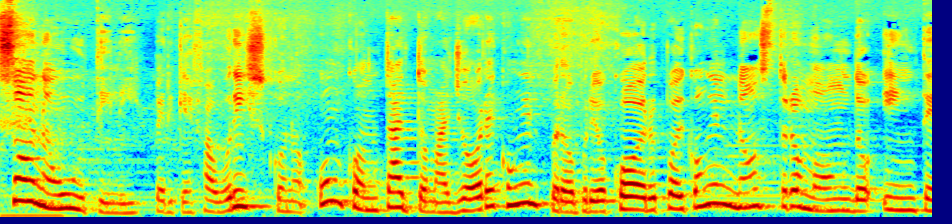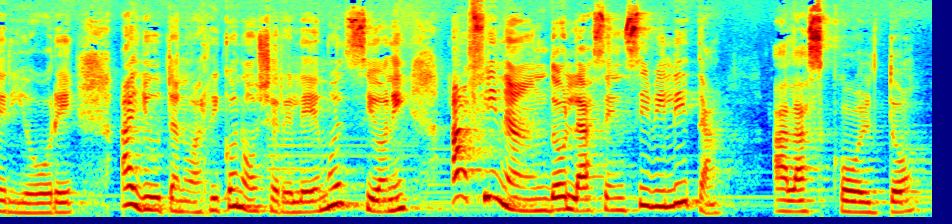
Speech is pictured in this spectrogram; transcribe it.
sono utili perché favoriscono un contatto maggiore con il proprio corpo e con il nostro mondo interiore, aiutano a riconoscere le emozioni affinando la sensibilità all'ascolto.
